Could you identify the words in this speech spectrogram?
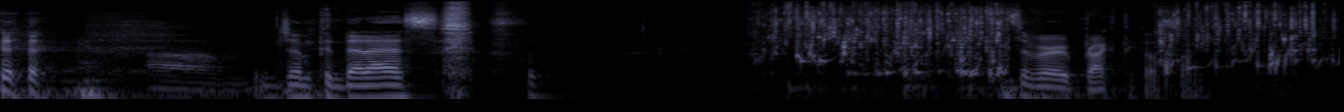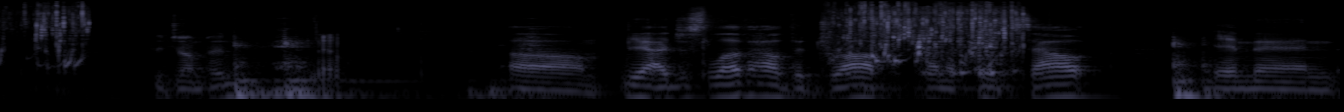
Um, Jump in that ass. it's a very practical song. to jump in. Yeah. Um, yeah, I just love how the drop kind of takes out. and then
